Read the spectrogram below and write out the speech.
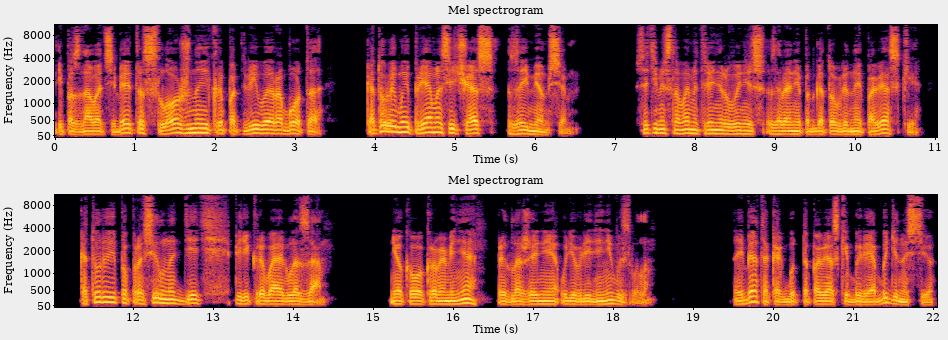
И познавать себя — это сложная и кропотливая работа, которой мы прямо сейчас займемся. С этими словами тренер вынес заранее подготовленные повязки, которые попросил надеть, перекрывая глаза. Ни у кого, кроме меня, предложение удивления не вызвало. Ребята, как будто повязки были обыденностью,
